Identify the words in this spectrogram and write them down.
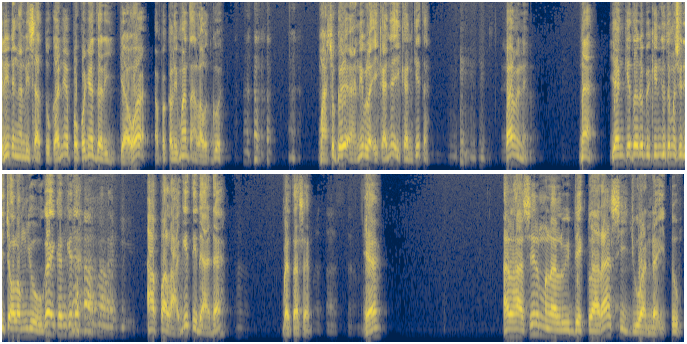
Jadi dengan disatukannya, pokoknya dari Jawa apa Kalimantan laut gue. Masuk ke, ah, ini belah ikannya ikan kita. Paham ini? Nah, yang kita udah bikin gitu masih dicolong juga ikan kita. Apalagi tidak ada batasan. Ya. Alhasil melalui deklarasi Juanda itu,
